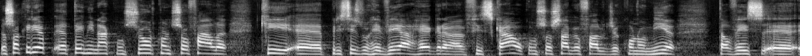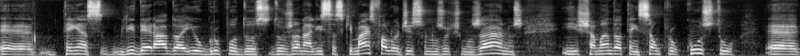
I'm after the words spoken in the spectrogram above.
Eu só queria é, terminar com o senhor, quando o senhor fala que é preciso rever a regra fiscal, como o senhor sabe, eu falo de economia, talvez é, é, tenha liderado aí o grupo dos dos, jornalistas que mais falou disso nos últimos anos e chamando a atenção para o custo é,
